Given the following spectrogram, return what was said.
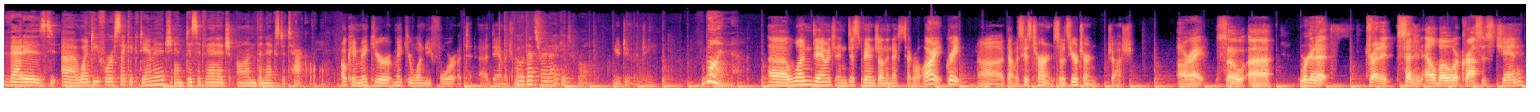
that is uh, 1d4 psychic damage and disadvantage on the next attack roll. Okay, make your make your one d four uh, damage roll. Oh, that's right. I get to roll. you do indeed. One. Uh, one damage and disadvantage on the next attack roll. All right, great. Uh, that was his turn, so it's your turn, Josh. All right. So uh, we're gonna try to send an elbow across his chin.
